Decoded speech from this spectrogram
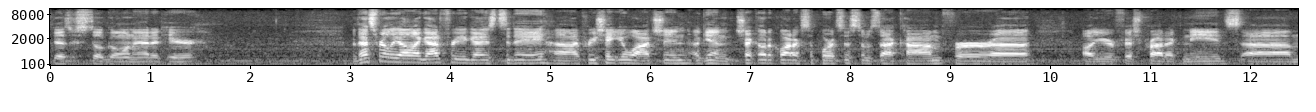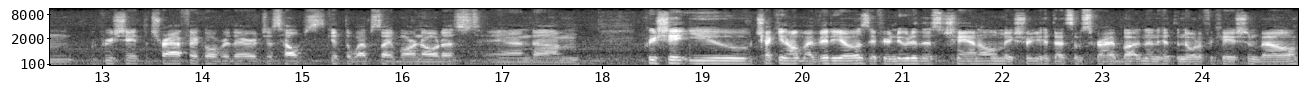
These guys are still going at it here. But that's really all I got for you guys today. Uh, I appreciate you watching. Again, check out aquaticsupportsystems.com for uh, all your fish product needs. Um, appreciate the traffic over there. It just helps get the website more noticed. And um, appreciate you checking out my videos. If you're new to this channel, make sure you hit that subscribe button and hit the notification bell.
